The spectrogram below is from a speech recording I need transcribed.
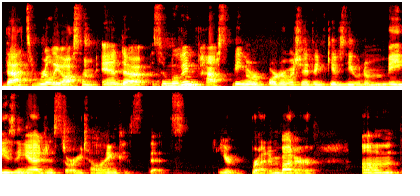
that's really awesome. And uh, so moving past being a reporter, which I think gives you an amazing edge in storytelling because that's your bread and butter. Um,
